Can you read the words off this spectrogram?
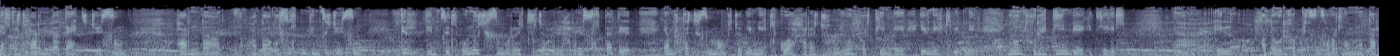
ялгарч хоорондоо дайтж байсан хоорондоо одоо өрсөлдөн тэмцэж байсан тэр тэмцэл өнөөч гэсэн үргэлжилж байгаа нь харамсалтай. Тэгээд ямар ч гэсэн монголчууд эв нэгдэлгүй байхаараа юм юунд хүрдэг юм бэ? Эв нэгдэл биднийг юунд хүргэдэг юм бэ гэдгийг л энэ одоо өөрийнхөө бичсэн цаврал номнуудаар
